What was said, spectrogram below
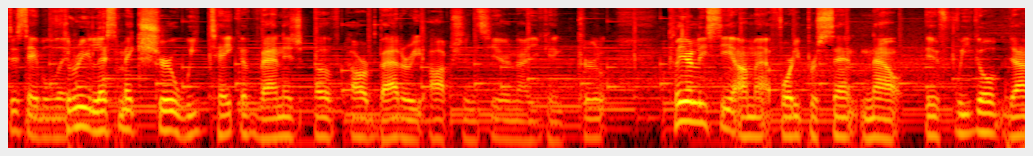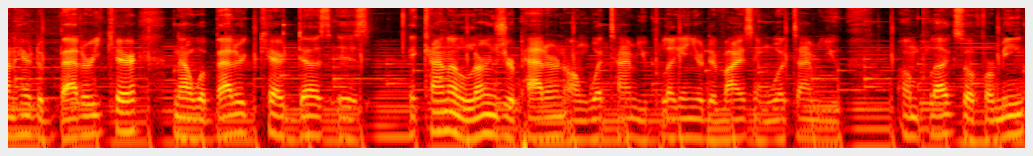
disable it. Three, let's make sure we take advantage of our battery options here. Now you can clearly see I'm at 40%. Now if we go down here to battery care, now what battery care does is it kind of learns your pattern on what time you plug in your device and what time you unplug. So for me,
